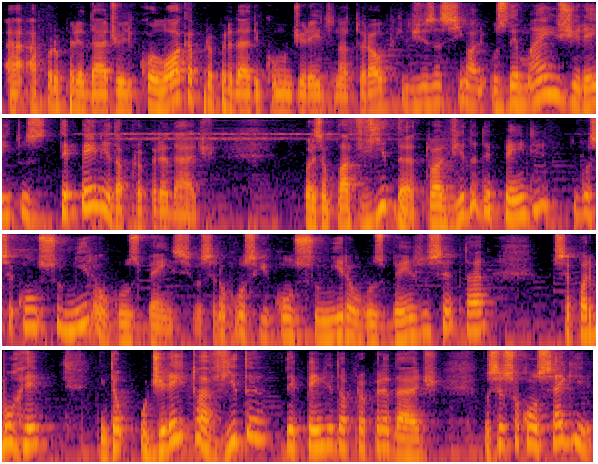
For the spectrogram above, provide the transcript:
a, a, propriedade, ele coloca a propriedade como um direito natural, porque ele diz assim: olha, os demais direitos dependem da propriedade. Por exemplo, a vida, tua vida depende de você consumir alguns bens. Se você não conseguir consumir alguns bens, você tá, você pode morrer. Então, o direito à vida depende da propriedade. Você só consegue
